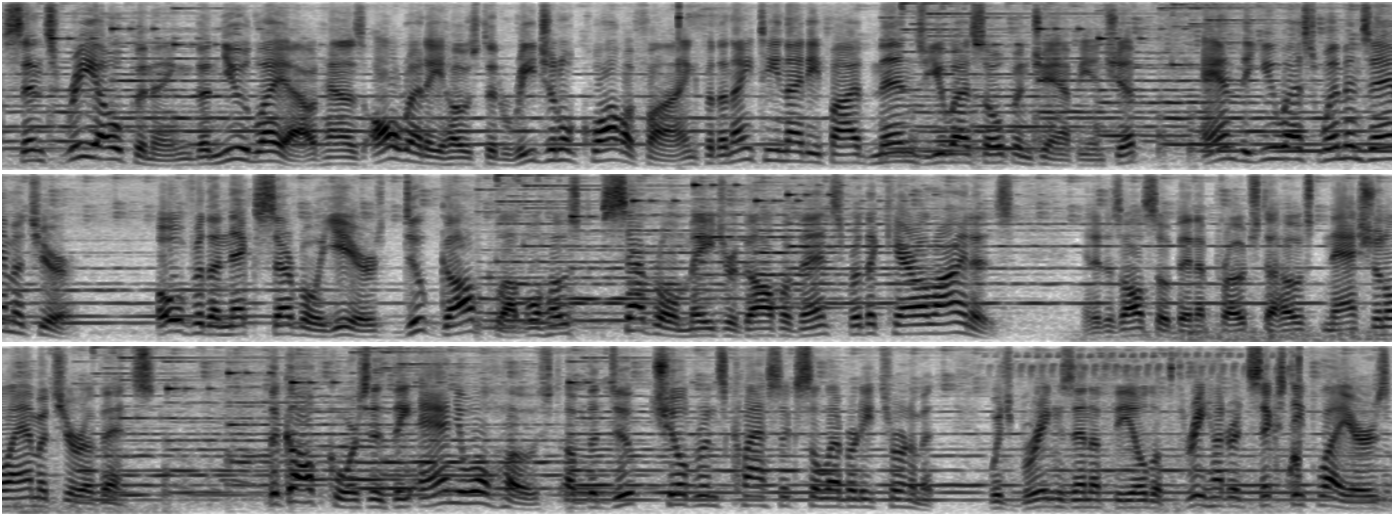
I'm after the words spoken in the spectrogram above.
Since reopening, the new layout has already hosted regional qualifying for the 1995 Men's U.S. Open Championship and the U.S. Women's Amateur. Over the next several years, Duke Golf Club will host several major golf events for the Carolinas, and it has also been approached to host national amateur events. The golf course is the annual host of the Duke Children's Classic Celebrity Tournament, which brings in a field of 360 players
